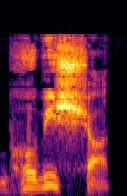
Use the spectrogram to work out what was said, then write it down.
ভবিষ্যৎ।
